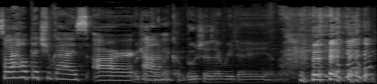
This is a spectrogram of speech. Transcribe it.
So I hope that you guys are. We're drinking like kombuchas every day. And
